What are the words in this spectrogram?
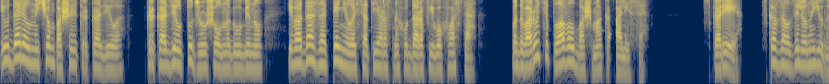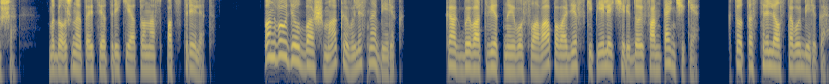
и ударил мечом по шее крокодила. Крокодил тут же ушел на глубину, и вода запенилась от яростных ударов его хвоста. В водовороте плавал башмак Алисы. «Скорее», — сказал зеленый юноша. «Мы должны отойти от реки, а то нас подстрелят». Он выудил башмак и вылез на берег. Как бы в ответ на его слова по воде вскипели чередой фонтанчики. Кто-то стрелял с того берега.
